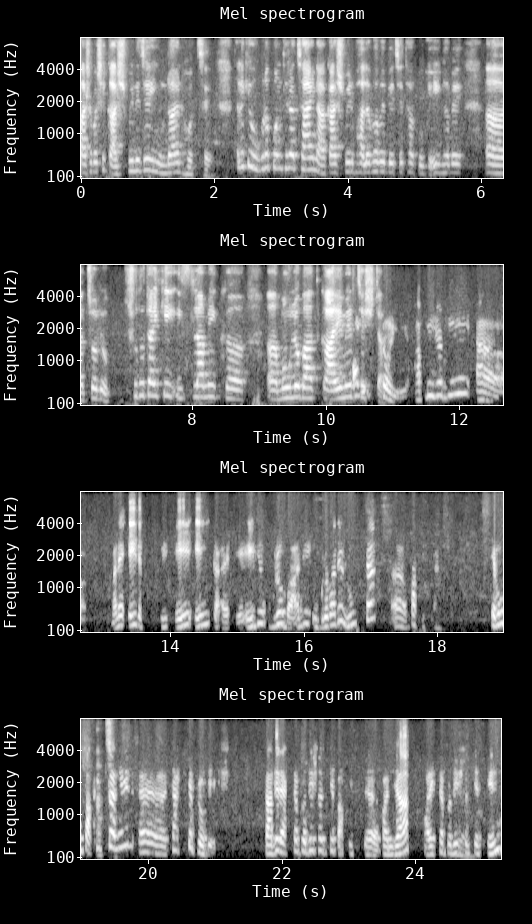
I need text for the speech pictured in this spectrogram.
পাশাপাশি কাশ্মীরে যে এই উন্নয়ন হচ্ছে, তাহলে কি উগ্রপন্থীরা চায় না কাশ্মীর ভালোভাবে বেঁচে থাকুক, এইভাবে চলুক? শুধুটাই কি ইসলামিক মৌলবাদ কায়েমের চেষ্টা? আপনি যদি মানে এই এই এই এই যে উগ্রবাদ, এই উগ্রবাদের রূপটা পাকিস্তান। এবং আচ্ছা। পাকিস্তানের ৪ প্রদেশ। তাদের একটা প্রদেশ হচ্ছে পাঞ্জাব, আরেকটা প্রদেশ হচ্ছে সিন্ধ,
